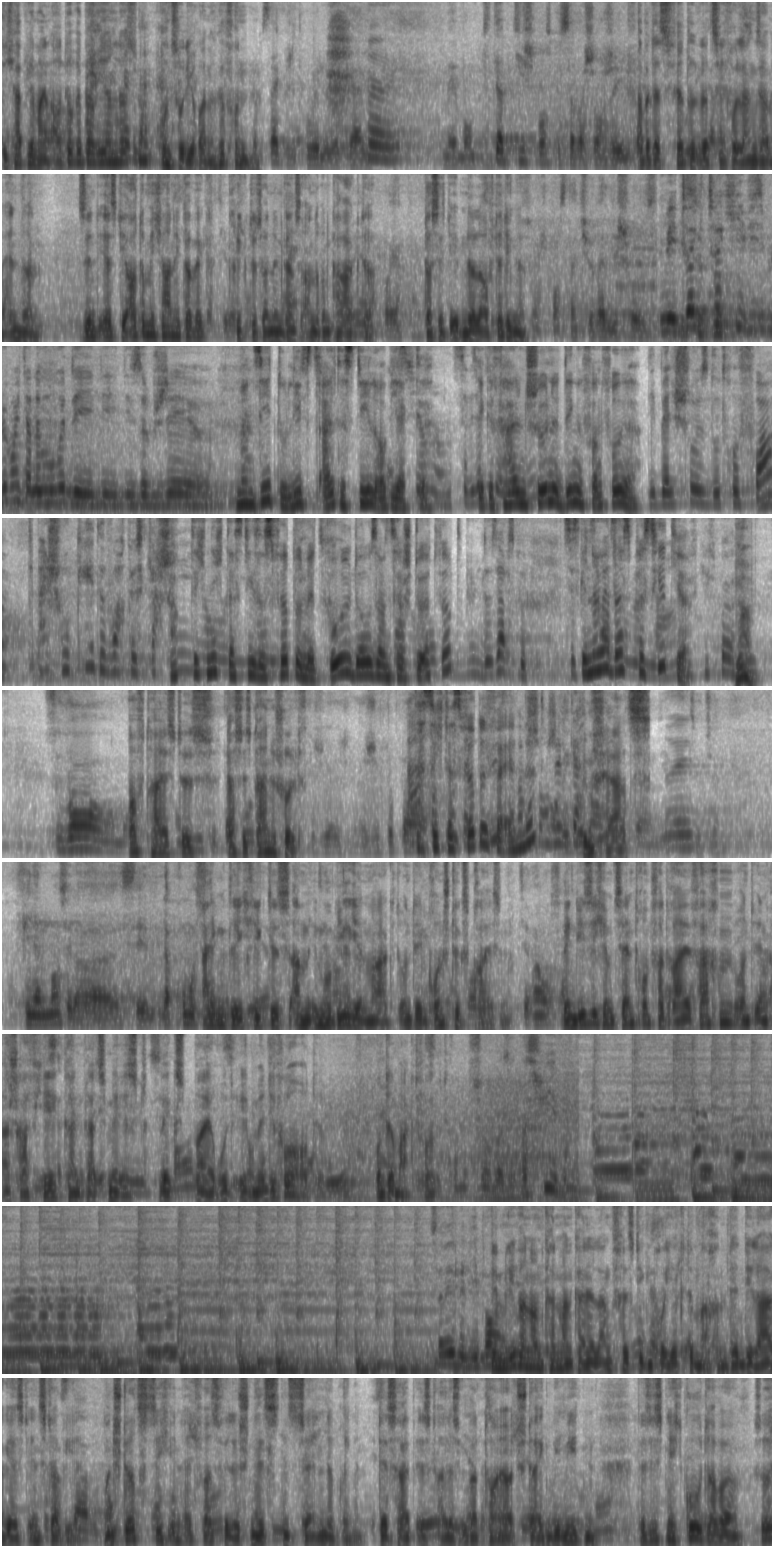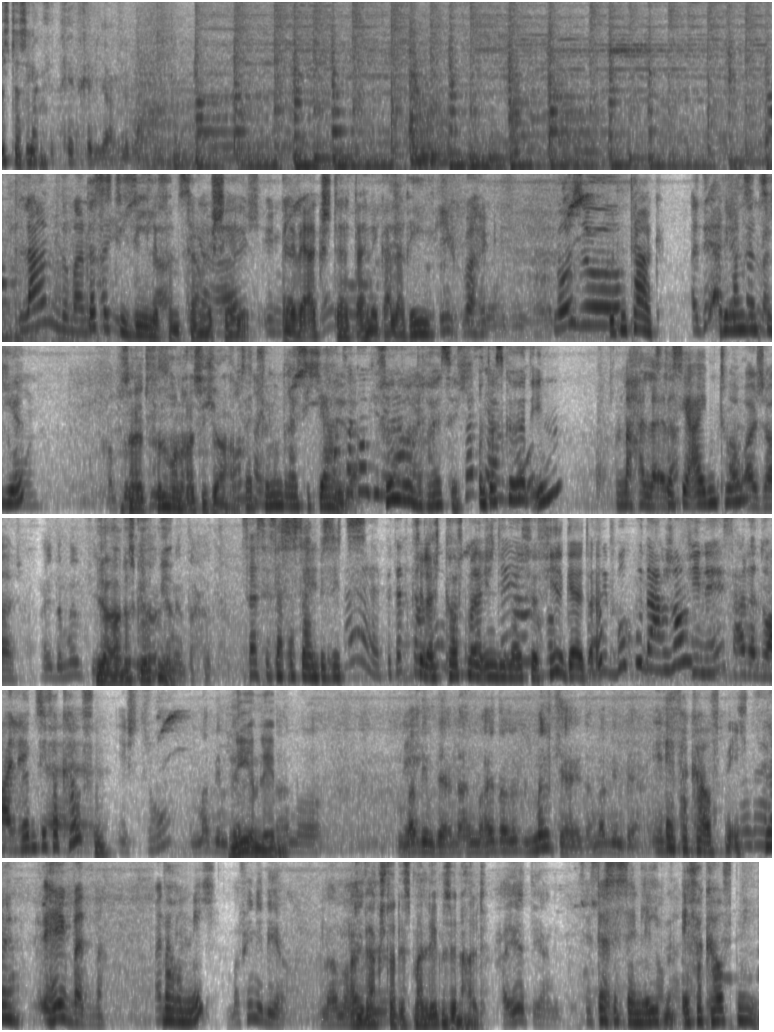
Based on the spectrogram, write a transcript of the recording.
Ich habe hier mein Auto reparieren lassen und so die Räume gefunden. Aber das Viertel wird sich wohl langsam ändern. Sind erst die Automechaniker weg, kriegt es einen ganz anderen Charakter. Das ist eben der Lauf der Dinge. Man sieht, du liebst alte Stilobjekte. Dir gefallen schöne Dinge von früher. Schockt dich nicht, dass dieses Viertel mit Bulldozern zerstört wird? Genau das passiert ja. Ja. Oft heißt es, das ist deine Schuld. Dass sich das Viertel verändert? Im Scherz. Eigentlich liegt es am Immobilienmarkt und den Grundstückspreisen. Wenn die sich im Zentrum verdreifachen und in Ashrafie kein Platz mehr ist, wächst Beirut eben in die Vororte. Und der Markt folgt. Im Libanon kann man keine langfristigen Projekte machen, denn die Lage ist instabil. Man stürzt sich in etwas, will es schnellstens zu Ende bringen. Deshalb ist alles überteuert, steigen die Mieten. Das ist nicht gut, aber so ist es eben. Das ist die Seele von Saint-Michel. Eine Werkstatt, eine Galerie. Guten Tag. Wie lange sind Sie hier? Seit 35 Jahren. Seit 35 Jahren. 35. Und das gehört Ihnen? Ist das Ihr Eigentum? Ja, das gehört mir. Das ist sein Besitz. Vielleicht kauft man Ihnen die mal für viel Geld ab. Würden Sie verkaufen? Nie im Leben. Er verkauft nicht. Nein. Warum nicht? Die Werkstatt ist mein Lebensinhalt. Das ist sein Leben. Er verkauft nie.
